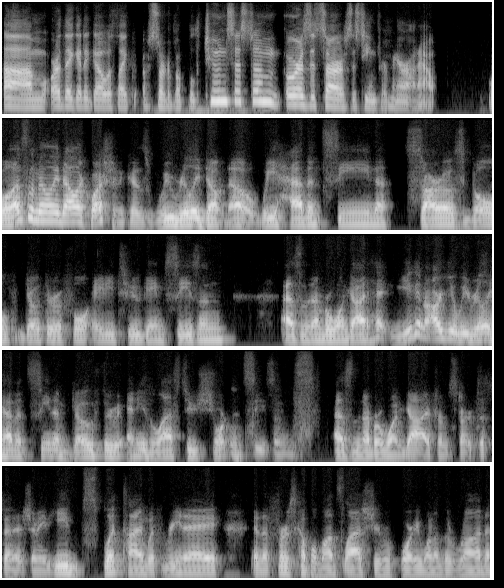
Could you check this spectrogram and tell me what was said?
Um, or are they going to go with like a, sort of a platoon system? Or is it Saros's team from here on out? Well, that's the million dollar question because we really don't know. We haven't seen Saros go go through a full 82 game season as the number one guy. Hey, you can argue we really haven't seen him go through any of the last two shortened seasons as the number one guy from start to finish. I mean, he split time with Rinne in the first couple months last year before he went on the run.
